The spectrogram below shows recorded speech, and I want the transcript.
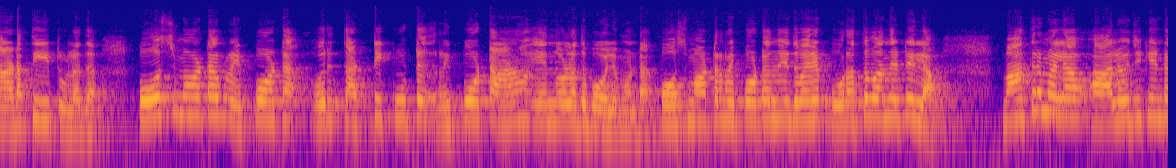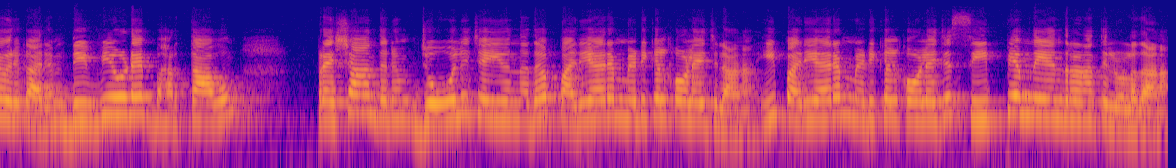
നടത്തിയിട്ടുള്ളത്? പോസ്റ്റ്മോർട്ടം റിപ്പോർട്ട് ഒരു തട്ടിക്കൂട്ട് റിപ്പോർട്ടാണോ എന്നുള്ളത് പോലുമുണ്ട്. പോസ്റ്റ്മോർട്ടം റിപ്പോർട്ടൊന്നും ഇതുവരെ പുറത്ത് വന്നിട്ടില്ല. മാത്രമല്ല ആലോചിക്കേണ്ട ഒരു കാര്യം. ദിവ്യയുടെ ഭർത്താവും പ്രശാന്തനും ജോലി ചെയ്യുന്നത് പരിയാരം മെഡിക്കൽ കോളേജിലാണ്. ഈ Pariyaram medical college C P M നിയന്ത്രണത്തിലുള്ളതാണ്.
